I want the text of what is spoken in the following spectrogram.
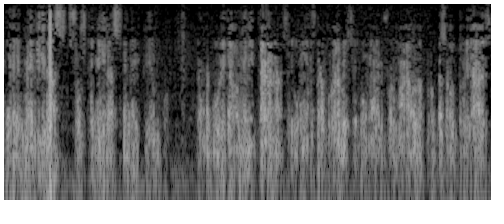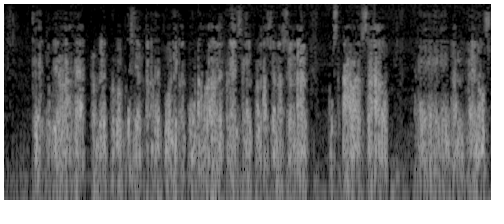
eh, medidas sostenidas en el tiempo. La República Dominicana, según esta prueba y según ha informado las propias autoridades, tuvieron la reacción del propio presidente de la República con una rueda de prensa en el Palacio Nacional, pues ha avanzado eh, en al menos,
